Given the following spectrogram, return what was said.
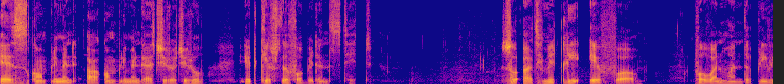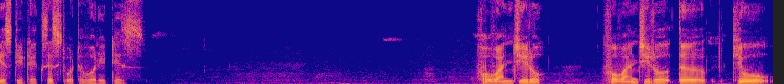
S complement R complement as 0 0 it gives the forbidden state. So ultimately if uh, for 1 1 the previous state exists whatever it is for 1 0 for 1 0 the q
